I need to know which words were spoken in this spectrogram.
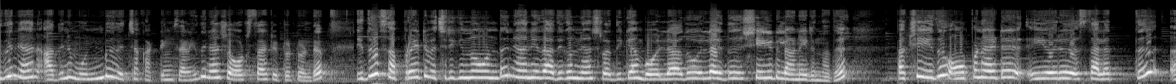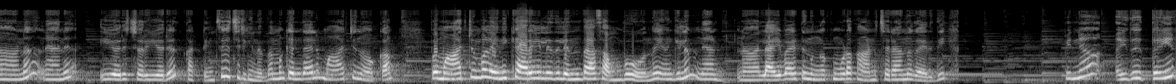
ഇത് ഞാൻ അതിന് മുൻപ് വെച്ച കട്ടിങ്സ് ആണ്. ഇത് ഞാൻ ഷോർട്സ് ആയിട്ട് ഇട്ടിട്ടുണ്ട്. ഇത് സെപ്പറേറ്റ് വെച്ചിരിക്കുന്നതുകൊണ്ട് ഞാൻ ഇത് അധികം ഞാൻ ശ്രദ്ധിക്കാൻ പോയില്ല അതുമല്ല ഇത് ഷെയ്ഡിലാണ് ഇരുന്നത്. പക്ഷേ ഇത് ഓപ്പൺ ആയിട്ട് ഈ ഒരു സ്ഥലത്ത് ആണ് ഞാൻ ഈ ഒരു ചെറിയൊരു കട്ടിങ്സ് വെച്ചിരിക്കുന്നത്. നമുക്ക് എന്തായാലും മാറ്റി നോക്കാം. ഇപ്പോൾ മാറ്റുമ്പോൾ എനിക്കറിയില്ല ഇതിൽ എന്താ സംഭവം എന്ന്. എങ്കിലും ഞാൻ ലൈവായിട്ട് നിങ്ങൾക്കും കൂടെ കാണിച്ചു തരാമെന്ന് കരുതി. പിന്നെ ഇത് ഇത്രയും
